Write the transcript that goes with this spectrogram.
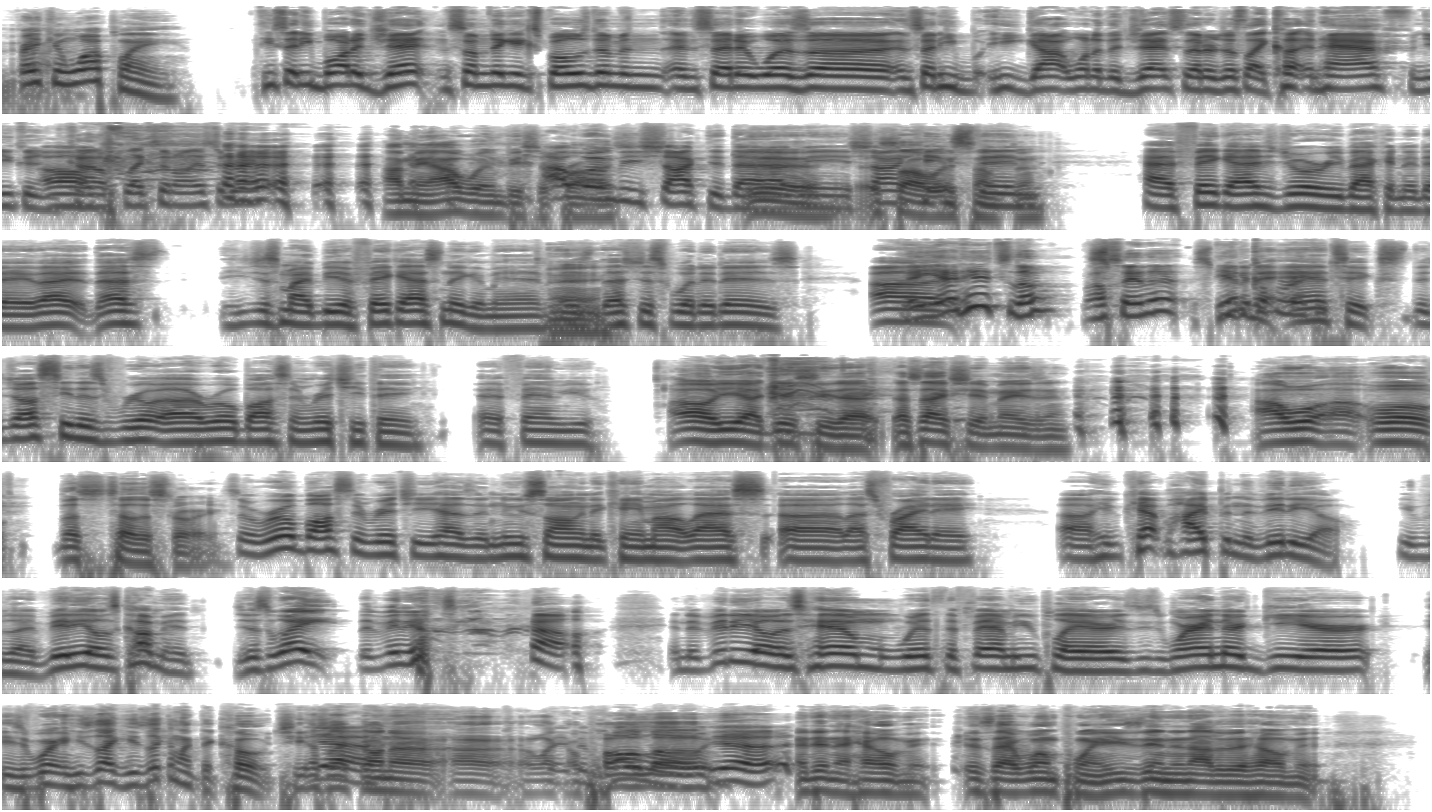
Breaking what plane? He said he bought a jet and some nigga exposed him and, and said it was uh and said he he got one of the jets that are just like cut in half and you could Oh, kind of flex it on Instagram. I mean, I wouldn't be surprised. I wouldn't be shocked at that. I mean, Sean Kingston something. had fake ass jewelry back in the day. That that's he just might be a fake ass nigga, man. That's, that's just what it is. Uh, hey, he had hits though. I'll say that. He had a Speaking of couple records. antics, did y'all see this real uh, real Boston Richey thing at FAMU? Oh yeah, I did see that. That's actually amazing. I will. Uh, well, let's tell the story. So real Boston Richey has a new song that came out last uh last Friday. Uh he kept hyping the video. He was like, "Video's coming. Just wait. The video's coming out." And the video is him with the FAMU players. He's wearing their gear, He's wearing. He's like. He's looking like the coach. He has Yeah. like on a uh, like the a polo, yeah. and then a helmet. It's at one point he's in and out of the helmet.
